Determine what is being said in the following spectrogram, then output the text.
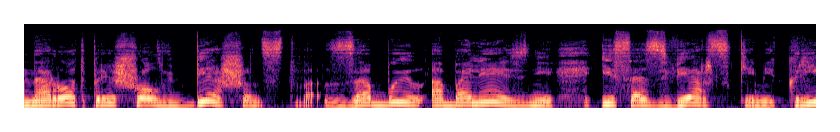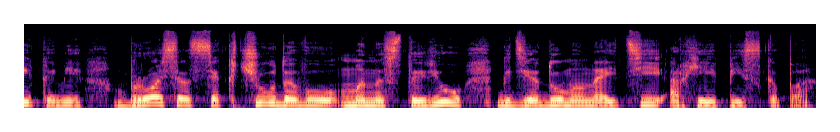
Народ пришел в бешенство, забыл о болезни и со зверскими криками бросился к чудову монастырю, где думал найти архиепископа.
